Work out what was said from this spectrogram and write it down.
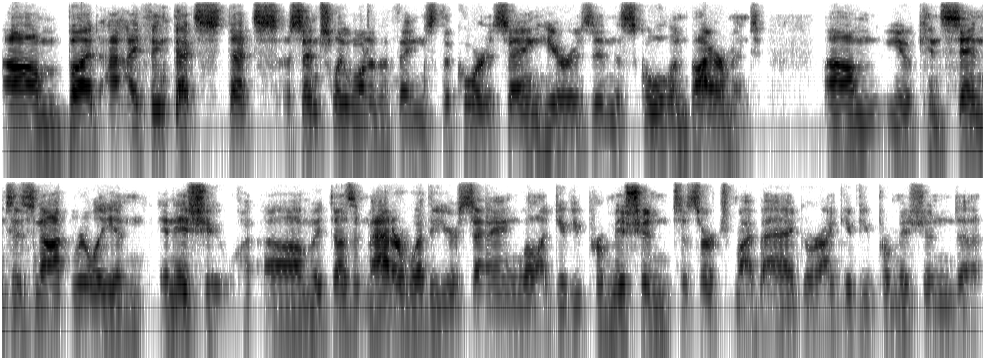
Um, but I, I think that's that's essentially one of the things the court is saying here is in the school environment. Um, you know, consent is not really an, an issue. Um, it doesn't matter whether you're saying, well, I give you permission to search my bag or I give you permission to,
